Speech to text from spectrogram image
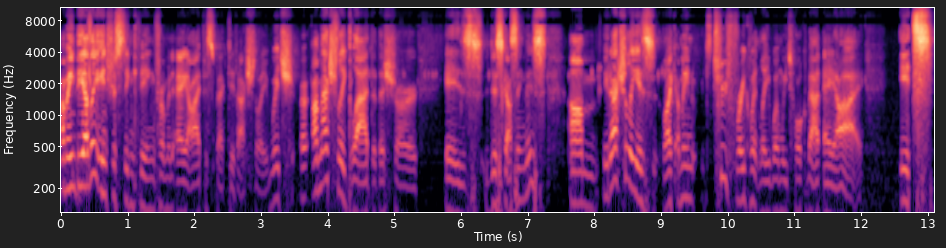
I mean, the other interesting thing from an AI perspective, actually, which uh, I'm actually glad that the show is discussing this. Um, it actually is like, I mean, too frequently when we talk about AI, it's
